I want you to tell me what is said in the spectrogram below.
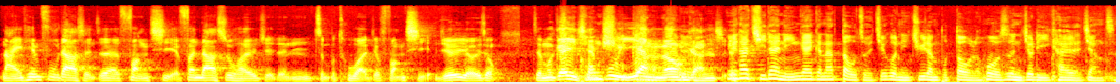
哪一天傅大婶真的放弃了，范大叔还会觉得你怎么突然就放弃？了？就是有一种怎么跟以前不一样的那种感觉。因为他期待你应该跟他斗嘴，结果你居然不斗了，或者是你就离开了这样子。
